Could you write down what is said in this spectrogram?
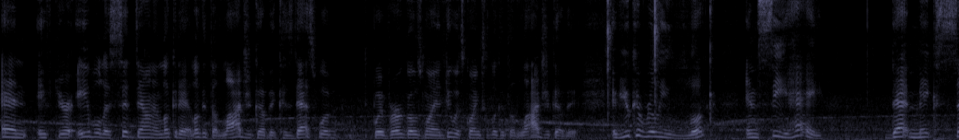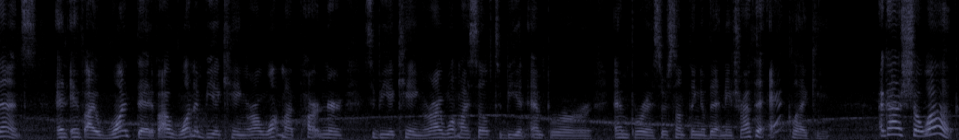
And if you're able to sit down and look at it, look at the logic of it, because that's what, what Virgo's going to do. It's going to look at the logic of it. If you could really look and see, hey, that makes sense. And if I want that, if I want to be a king, or I want my partner to be a king, or I want myself to be an emperor or empress or something of that nature, I have to act like it. I gotta show up.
